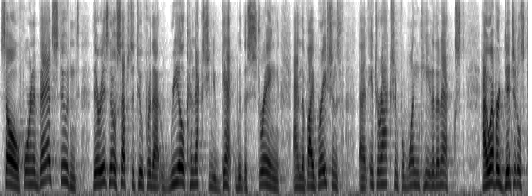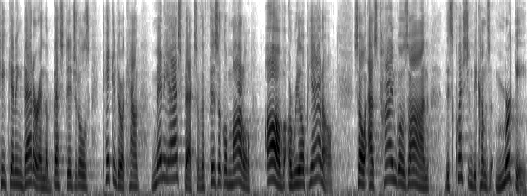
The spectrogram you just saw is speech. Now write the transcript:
So, for an advanced student, there is no substitute for that real connection you get with the string and the vibrations and interaction from one key to the next. However, digitals keep getting better, and the best digitals take into account many aspects of the physical model of a real piano. So, as time goes on, this question becomes murky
